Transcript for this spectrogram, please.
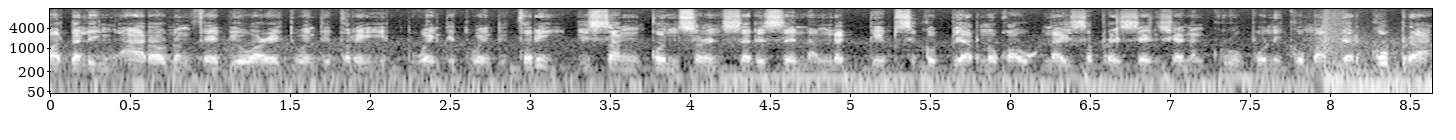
Madaling araw ng February 23, 2023, isang concerned citizen ang nagtip si gobyerno kaugnay sa presensya ng grupo ni Commander Cobra.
